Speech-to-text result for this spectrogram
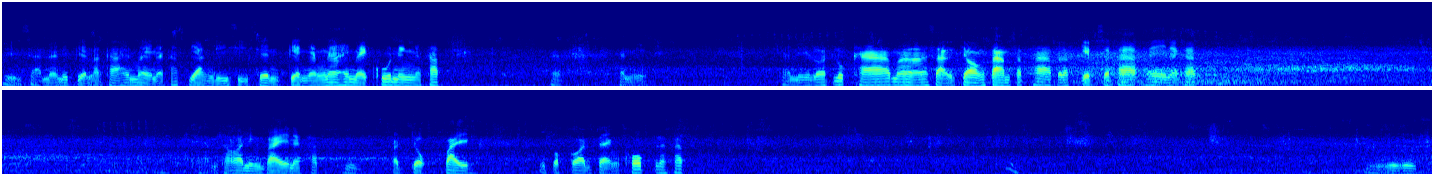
สีสันอันนี้เปลี่ยนราคาให้ใหม่นะครับยางดีสีเส้น เปลี่ยนยางหน้าให้ใหม่คู่หนึ่งนะครับอันนี้ อันนี้รถลูกค้ามาสั่งจองตามสภาพแล้วเก็บสภาพให้นะครับแถมท่อหนึ่งใบนะครับกระจกไฟอุปกรณ์แต่งครบนะครับมีส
